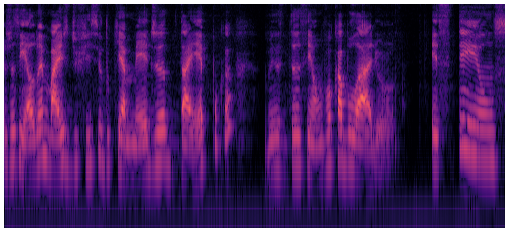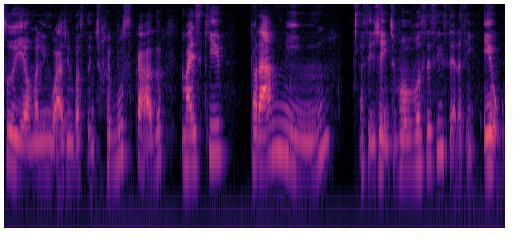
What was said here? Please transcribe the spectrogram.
assim, ela não é mais difícil do que a média da época. Mas então, assim, é um vocabulário extenso e é uma linguagem bastante rebuscada. Mas que, pra mim. Assim, gente, vou, vou ser sincera, assim, eu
